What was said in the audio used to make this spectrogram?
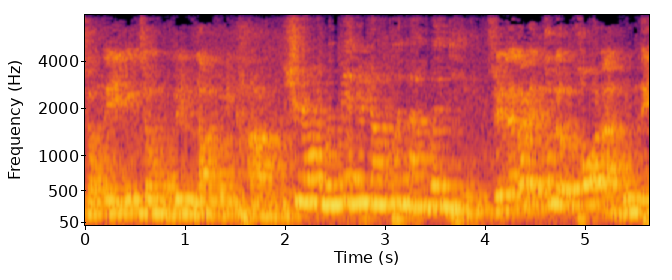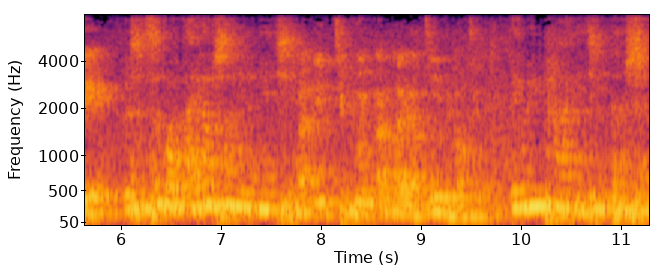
上帝已经将魔鬼让给你扛了。虽然我们面对上困难问题，虽然那里都有困难问题，可是只管来到上帝的面前。啊，你这步刚才要注意到这。因为他已经得胜。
